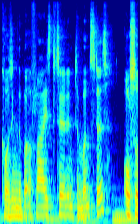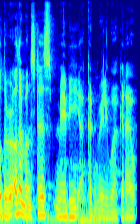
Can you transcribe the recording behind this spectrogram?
causing the butterflies to turn into monsters. Also, there are other monsters, maybe I couldn't really work it out.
